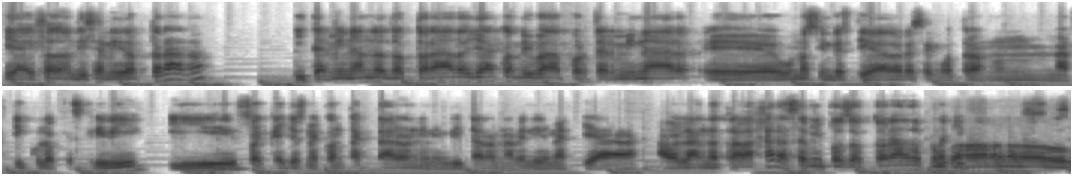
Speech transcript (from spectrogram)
Y ahí fue donde hice mi doctorado. Y terminando el doctorado, ya cuando iba por terminar, eh, unos investigadores encontraron un artículo que escribí y fue que ellos me contactaron y me invitaron a venirme aquí a, a Holanda a trabajar, a hacer mi postdoctorado por aquí. Wow.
